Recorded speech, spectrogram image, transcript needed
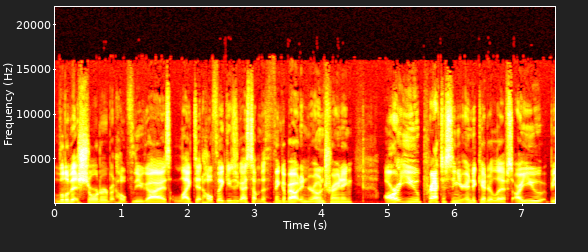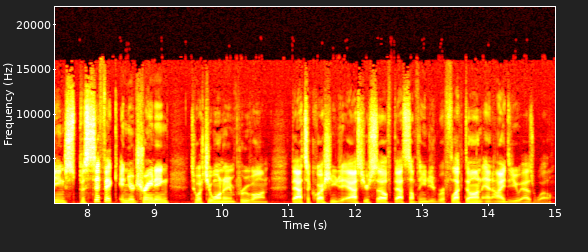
A little bit shorter, but hopefully you guys liked it. Hopefully it gives you guys something to think about in your own training. Are you practicing your indicator lifts? Are you being specific in your training to what you want to improve on? That's a question you need to ask yourself. That's something you need to reflect on, and I do as well.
